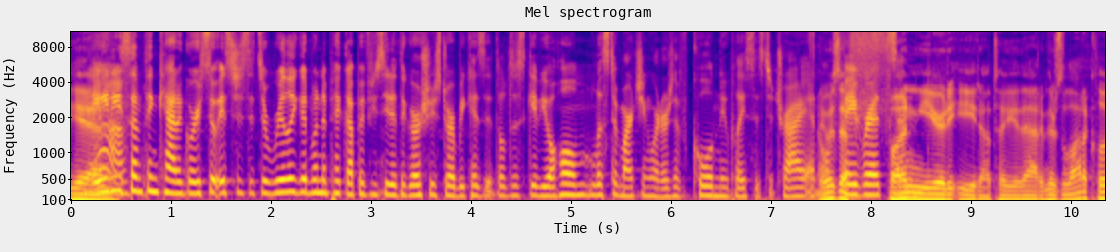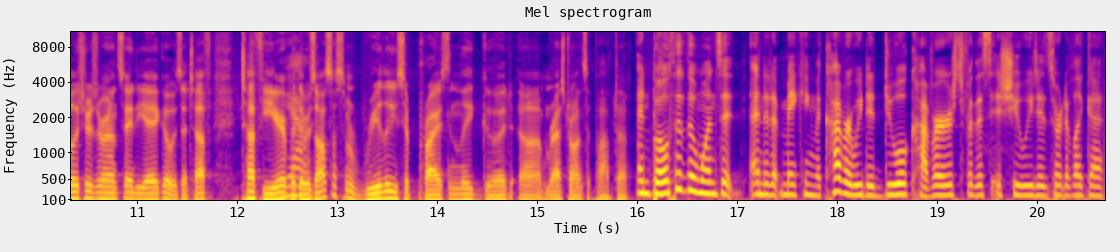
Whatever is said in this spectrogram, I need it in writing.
Yeah. 80 something categories. So it's just, it's a really good one to pick up if you see it at the grocery store because it'll just give you a whole list of marching orders of cool new places to try and It old was a favorites. fun and- year to eat. I'll tell you that. And there's a lot of closures around San Diego. It was a tough, tough year, but there was also some really surprisingly good um, restaurants that popped up. And both of the ones that ended up making the cover, we did dual covers for this issue. We did sort of like a,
